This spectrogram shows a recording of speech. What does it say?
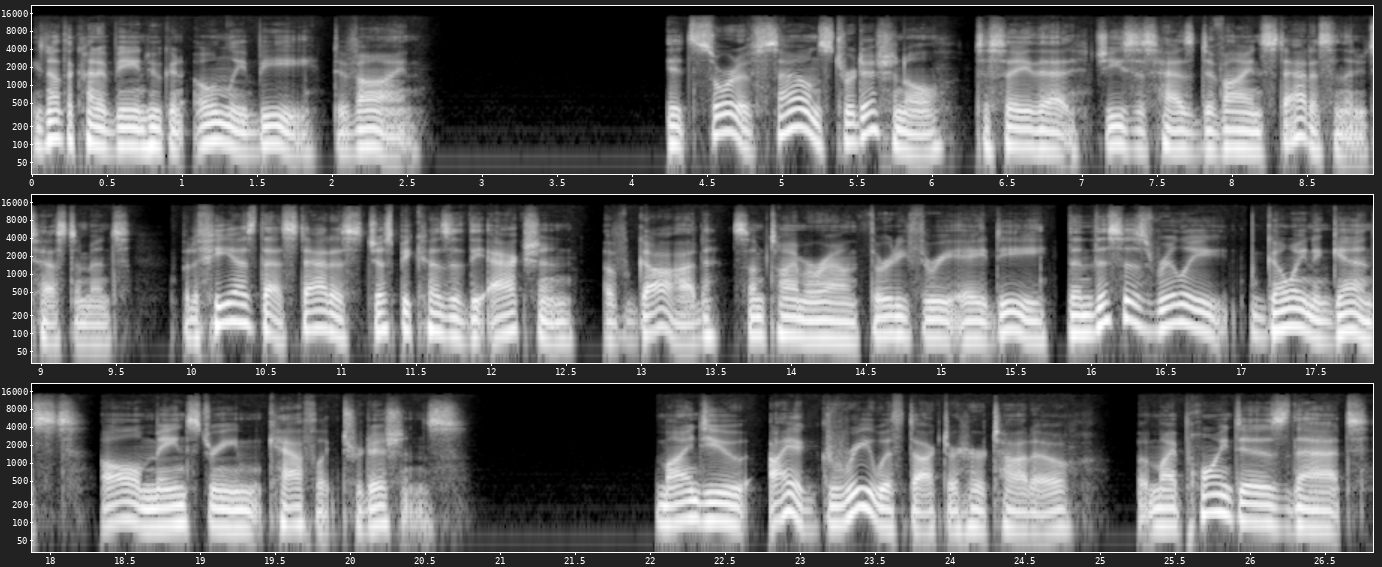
He's not the kind of being who can only be divine. It sort of sounds traditional to say that Jesus has divine status in the New Testament, but if he has that status just because of the action of God sometime around 33 AD, then this is really going against all mainstream Catholic traditions. Mind you, I agree with Dr. Hurtado, but my point is that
